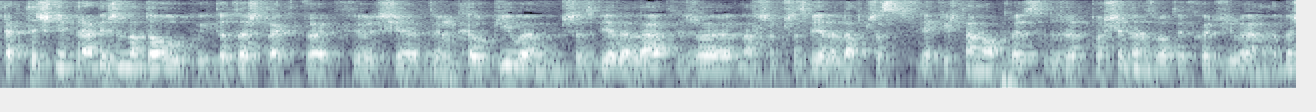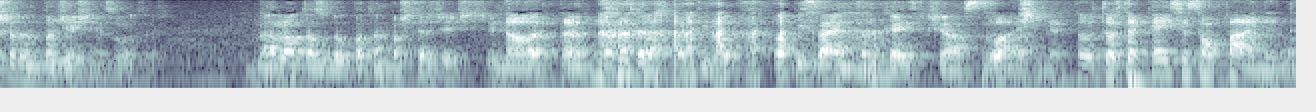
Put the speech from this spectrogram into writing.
praktycznie prawie że na dołku i to też tak, tak się Mhm. tym chełpiłem przez wiele lat, że, znaczy przez wiele lat, przez jakiś tam okres, że po 7 zł wchodziłem, a wyszedłem po 10 zł. No Lotos był potem po 40. No, to, tak. też taki, opisałem ten case w książce. Właśnie, to, to te case'y są fajne.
